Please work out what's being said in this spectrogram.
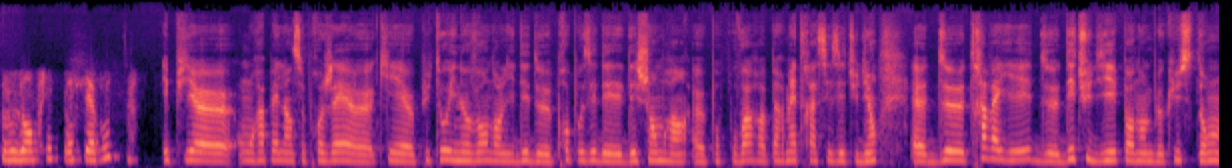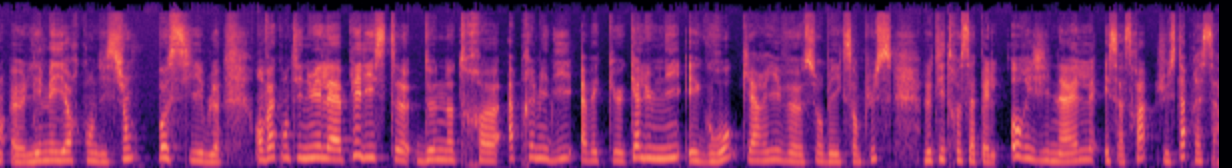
Je vous en prie, merci à vous. Et puis, euh, on rappelle hein, ce projet euh, qui est plutôt innovant dans l'idée de proposer des, chambres hein, pour pouvoir permettre à ces étudiants de travailler, d'étudier pendant le blocus dans les meilleures conditions possibles. On va continuer la playlist de notre après-midi avec Calumni et Gros qui arrivent sur BX1+. Le titre s'appelle Original et ça sera juste après ça.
